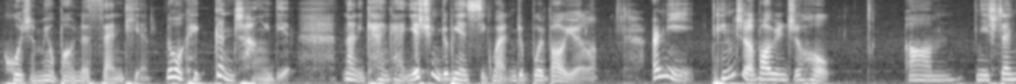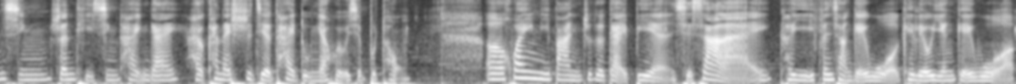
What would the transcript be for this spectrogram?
或者没有抱怨的三天，如果可以更长一点，那你看看，也许你就变习惯，你就不会抱怨了。而你停止了抱怨之后，嗯，你身心、身体、心态应该还有看待世界的态度，应该会有一些不同。呃，欢迎你把你这个改变写下来，可以分享给我，可以留言给我。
